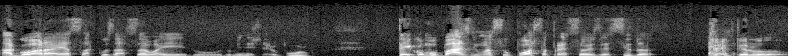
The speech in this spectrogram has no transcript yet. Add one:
agora essa acusação aí do, do Ministério Público tem como base uma suposta pressão exercida pelo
